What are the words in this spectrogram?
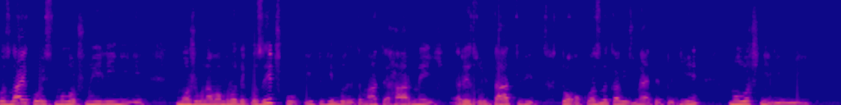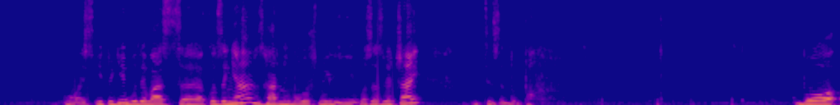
козла якоїсь молочної лінії, може вона вам вродить козичку, і тоді будете мати гарний результат від того козлика, візьмете тоді молочні лінії. Ось, і тоді буде у вас е, козеня з гарною молочною лінією, бо зазвичай ти задовбав. Бо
